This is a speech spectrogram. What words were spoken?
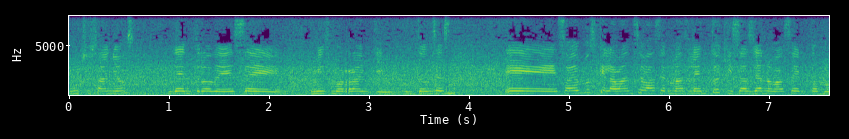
muchos años dentro de ese mismo ranking. Entonces, eh, sabemos que el avance va a ser más lento, quizás ya no va a ser como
